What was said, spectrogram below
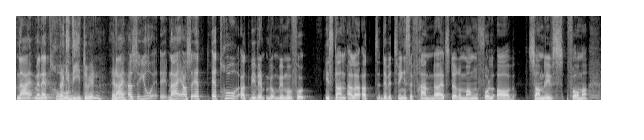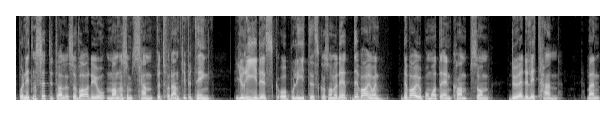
nei men, jeg tror Det er ikke dit du vil? Eller? Nei, altså, jo, nei, altså jeg, jeg tror at vi, vil, vi, må få i stand Eller at det vil tvinge seg frem da, et større mangfold av samlivsformer. På 1970-tallet så var det jo mange som kjempet for den type ting. Juridisk og politisk og sånn. Det, det var jo en det var jo på en måte en kamp som døde litt hen. Men,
